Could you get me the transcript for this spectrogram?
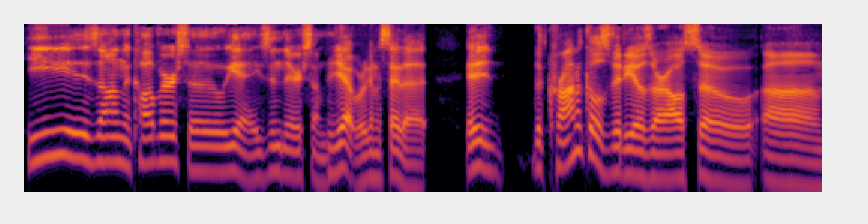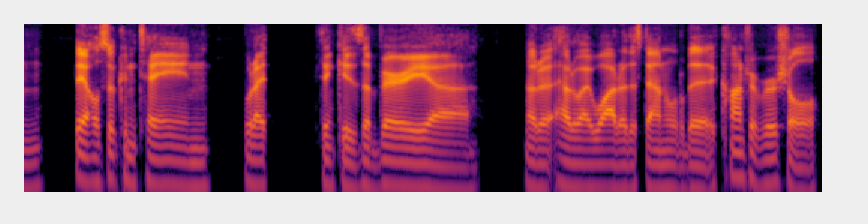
He is on the cover, so yeah, he's in there somewhere. Yeah, we're gonna say that. It, the Chronicles videos are also um, they also contain what I think is a very uh, how do how do I water this down a little bit controversial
